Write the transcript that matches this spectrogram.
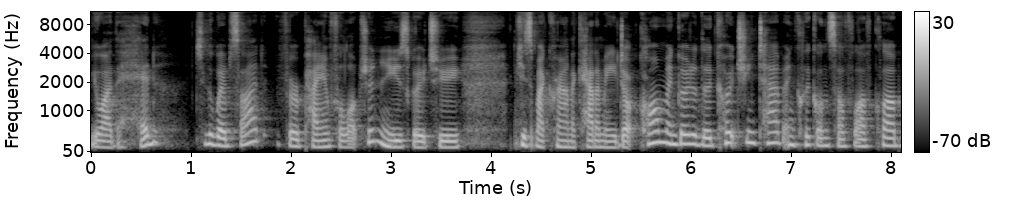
You either head to the website for a pay in full option and you just go to kissmycrownacademy.com and go to the coaching tab and click on Self Love Club.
